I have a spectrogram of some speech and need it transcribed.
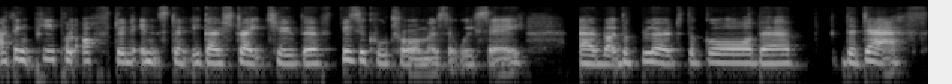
i think people often instantly go straight to the physical traumas that we see um, like the blood the gore the the death.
